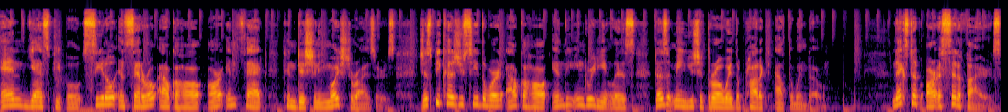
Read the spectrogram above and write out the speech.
And yes, people, cetyl and cetearyl alcohol are in fact conditioning moisturizers. Just because you see the word alcohol in the ingredient list doesn't mean you should throw away the product out the window. Next up are acidifiers.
